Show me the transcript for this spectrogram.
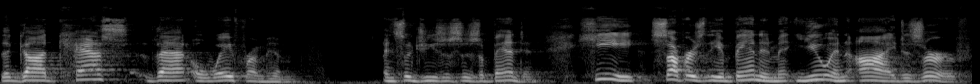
that God casts that away from him. And so Jesus is abandoned. He suffers the abandonment you and I deserve.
